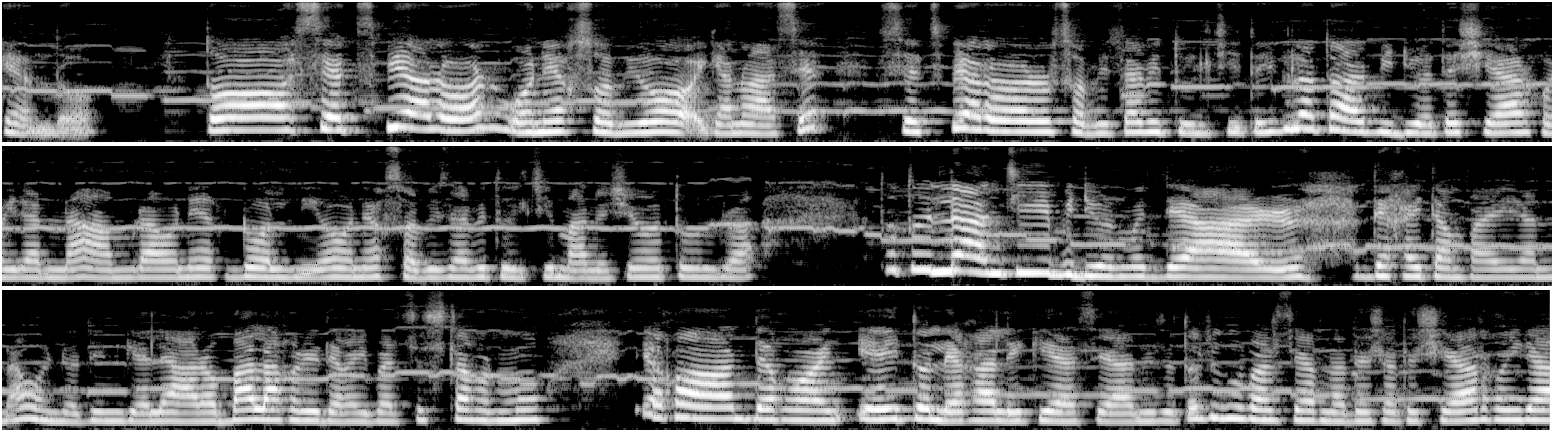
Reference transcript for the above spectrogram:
কেন্দ্র। তো শেক্সপিয়ারর অনেক ছবিও এখানে আছে। শেক্সপিয়ারর ছবি চাবি তুলছি, তো এগুলো তো আর ভিডিওতে শেয়ার কইরান না। আমরা অনেক দল নিয়েও অনেক ছবি চাবি তুলছি, মানুষেও তুলরা। তো তুললে আনছি ভিডিওর মধ্যে আর দেখাইতাম পাইরান না। অন্যদিন গেলে আরও বালা করে দেখাইবার চেষ্টা করব এখন দেখুন, এই তো লেখা লেখালেখি আছে। আমি যতটুকু পারছি আপনাদের সাথে শেয়ার কইরা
